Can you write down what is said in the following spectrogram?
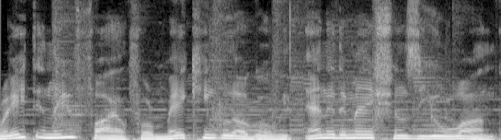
Create a new file for making logo with any dimensions you want.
